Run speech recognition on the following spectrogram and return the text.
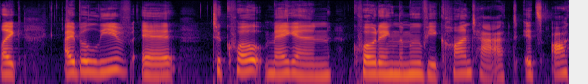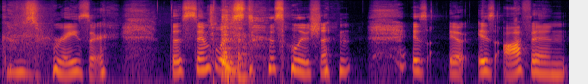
like I believe it to quote Meghan quoting the movie Contact, it's Occam's razor. The simplest solution is is often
